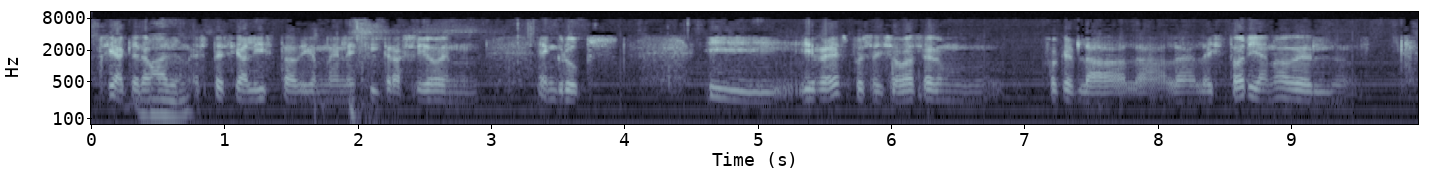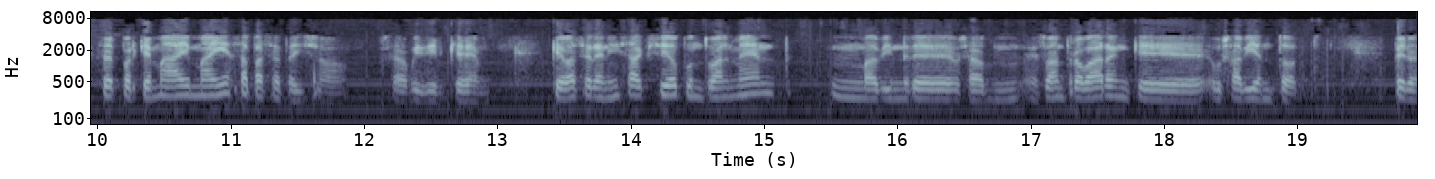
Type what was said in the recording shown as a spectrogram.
O sigui que era vale. un especialista, diguem en la infiltració en, en grups. I, i res, pues això va ser un, poquet la, la, la, la història, no?, del, o sigui, perquè mai, mai ens ha passat això. O sigui, vull dir que, que va ser en aquesta acció puntualment va vindre, o sigui, es van trobar en que ho sabien tot però,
